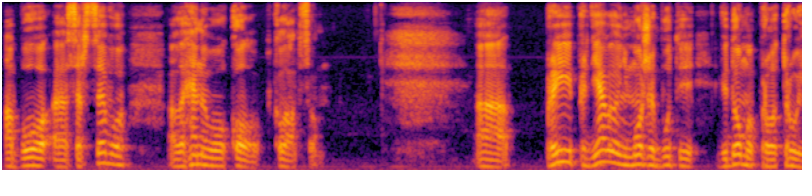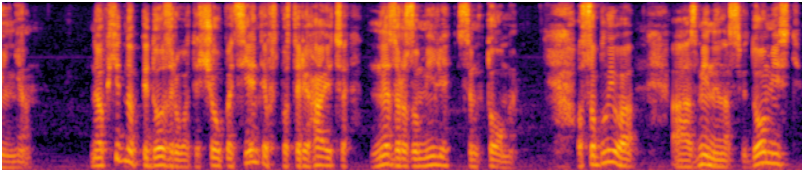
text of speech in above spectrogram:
або е, серцево-легеневого колапсу. При пред'явленні може бути відомо про отруєння. Необхідно підозрювати, що у пацієнтів спостерігаються незрозумілі симптоми, особливо змінена свідомість,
